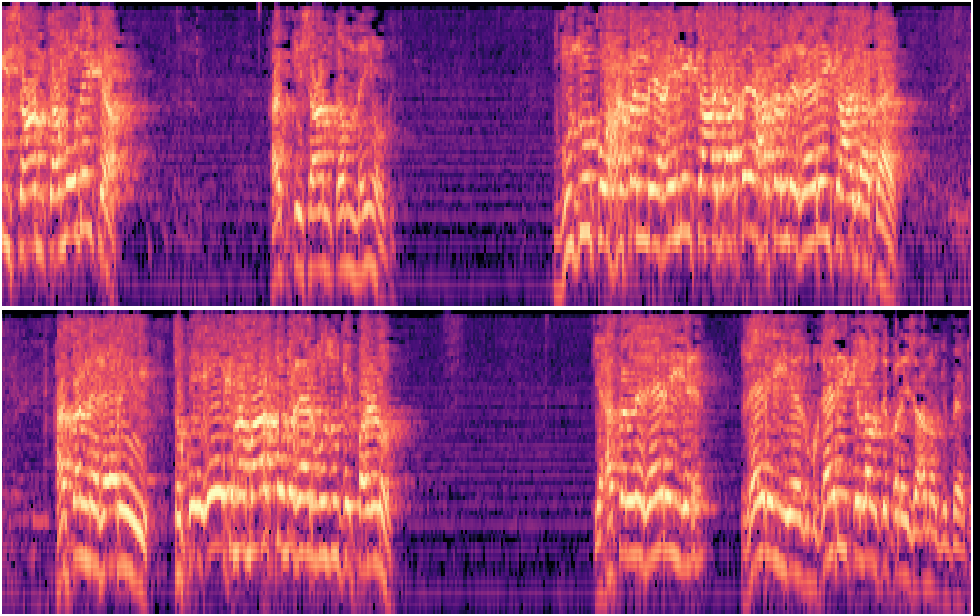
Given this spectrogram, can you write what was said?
کی شان کم ہو گئی کیا؟ حج کی شان کم نہیں ہوگی۔ وضو کو حسن عینی کہا جاتا ہے، حسن غیر ہی کہا جاتا ہے۔ حسن غیر ہی تو کوئی ایک نماز تو بغیر وضو کے پڑھ لو۔ کہ حسن غیر ہی ہے۔ غیر ہی ہے غیر ہی کے لفظ سے پریشان ہو کے بیٹھ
